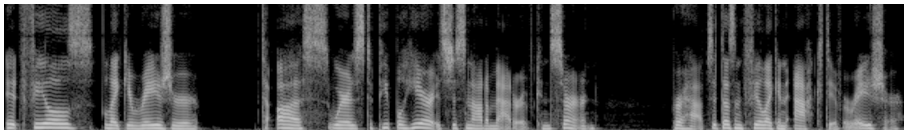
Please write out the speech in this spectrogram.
it feels like erasure to us, whereas to people here, it's just not a matter of concern, perhaps. It doesn't feel like an active erasure.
